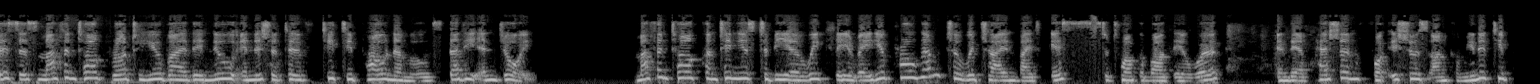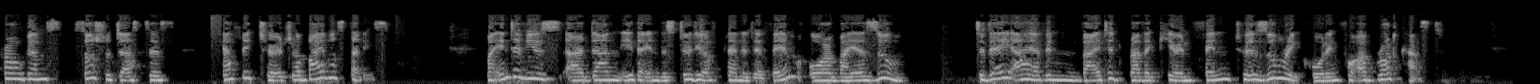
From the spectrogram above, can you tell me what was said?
This is Muffin Talk brought to you by the new initiative Titi Paunamu, Study and Joy. Muffin Talk continues to be a weekly radio program to which I invite guests to talk about their work and their passion for issues on community programs, social justice, Catholic Church, or Bible studies. My interviews are done either in the studio of Planet FM or via Zoom. Today I have invited Brother Kieran Fenn to a Zoom recording for our broadcast.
